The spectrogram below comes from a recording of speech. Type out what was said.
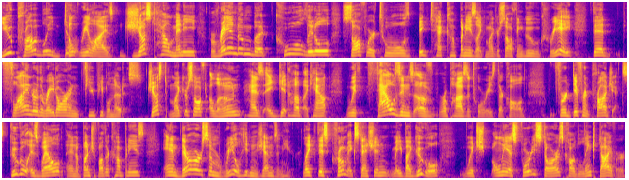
You probably don't realize just how many random but cool little software tools big tech companies like Microsoft and Google create that fly under the radar and few people notice. Just Microsoft alone has a GitHub account with thousands of repositories, they're called, for different projects. Google as well, and a bunch of other companies, and there are some real hidden gems in here. Like this Chrome extension made by Google, which only has 40 stars called Link Diver.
